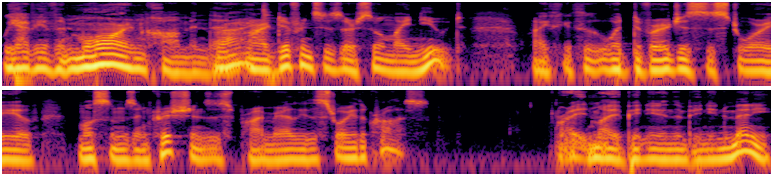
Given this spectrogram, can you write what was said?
we have even more in common. That Right. our differences are so minute. Right? think What diverges the story of Muslims and Christians is primarily the story of the cross. Right? In my opinion, in the opinion of many,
